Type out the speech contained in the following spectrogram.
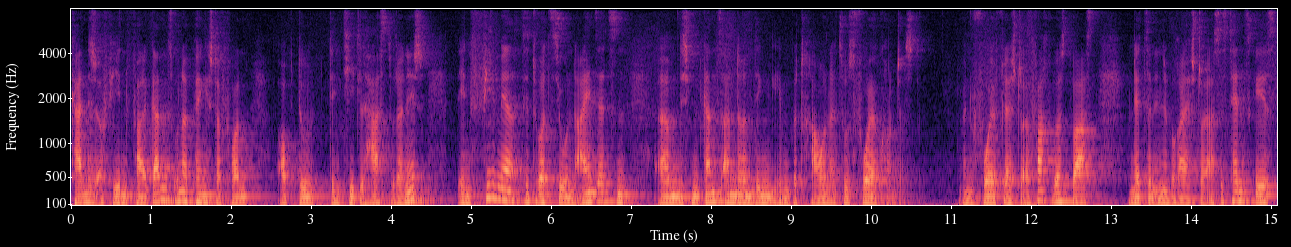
kann dich auf jeden Fall ganz unabhängig davon, ob du den Titel hast oder nicht, in viel mehr Situationen einsetzen, ähm, dich mit ganz anderen Dingen eben betrauen, als du es vorher konntest. Wenn du vorher vielleicht Steuerfachwirt warst und jetzt dann in den Bereich Steuerassistenz gehst,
